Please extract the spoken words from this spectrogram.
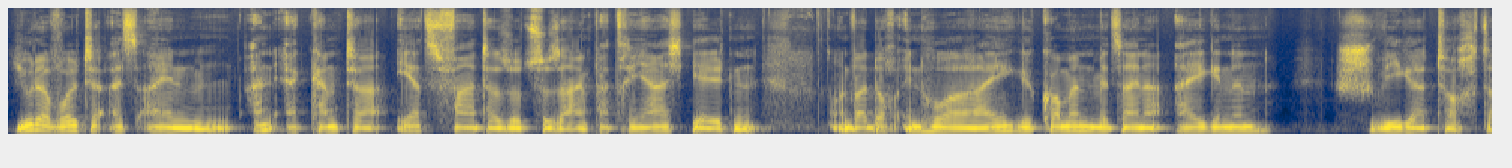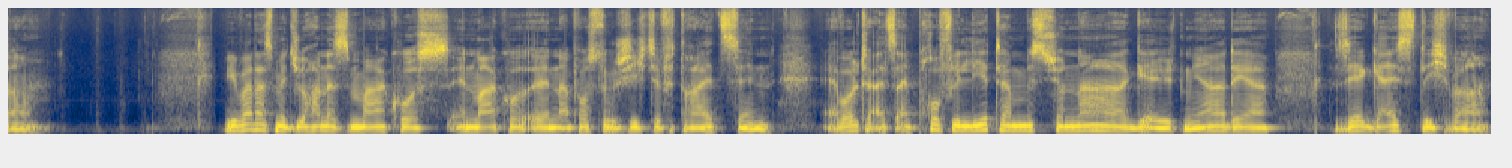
Judah wollte als ein anerkannter Erzvater sozusagen, Patriarch gelten und war doch in Hoherei gekommen mit seiner eigenen Schwiegertochter. Wie war das mit Johannes Markus in, Markus, in Apostelgeschichte 13? Er wollte als ein profilierter Missionar gelten, ja, der sehr geistlich war.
